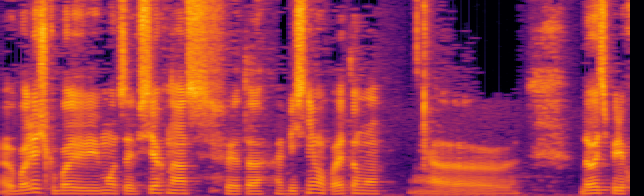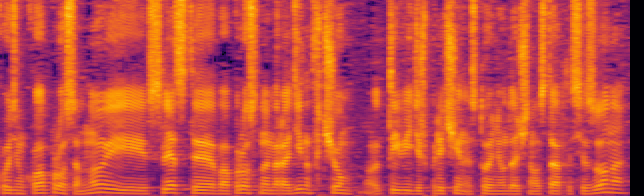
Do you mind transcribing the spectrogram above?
Болельщика, эмоции всех нас, это объяснимо, поэтому э, Давайте переходим к вопросам. Ну и следствие, вопрос номер один. В чем ты видишь причины столь неудачного старта сезона?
